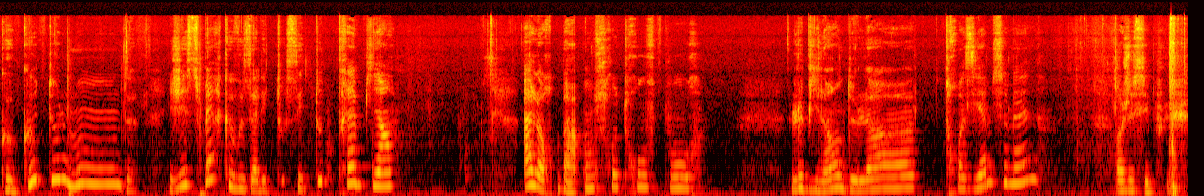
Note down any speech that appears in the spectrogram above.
Coucou tout le monde J'espère que vous allez tous et toutes très bien. Alors, bah, on se retrouve pour le bilan de la troisième semaine Oh, je sais plus.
